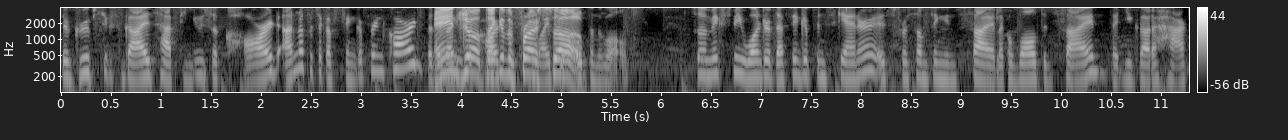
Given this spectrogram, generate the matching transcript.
the group six guys have to use a card. I don't know if it's like a fingerprint card, but they gotta use a Angel, thank card you the to fresh swipe sub. Open the vault. So it makes me wonder if that fingerprint scanner is for something inside, like a vault inside, that you gotta hack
